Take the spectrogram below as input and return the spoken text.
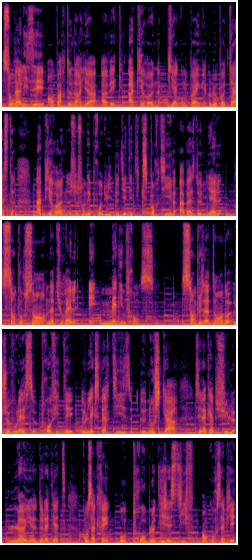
sont réalisés en partenariat avec Happy Run qui accompagne le podcast. Happy ce sont des produits de diététique sportive à base de miel 100% naturel et made in France. Sans plus attendre, je vous laisse profiter de l'expertise de Nouchka. C'est la capsule L'œil de la diète consacrée aux troubles digestifs en course à pied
